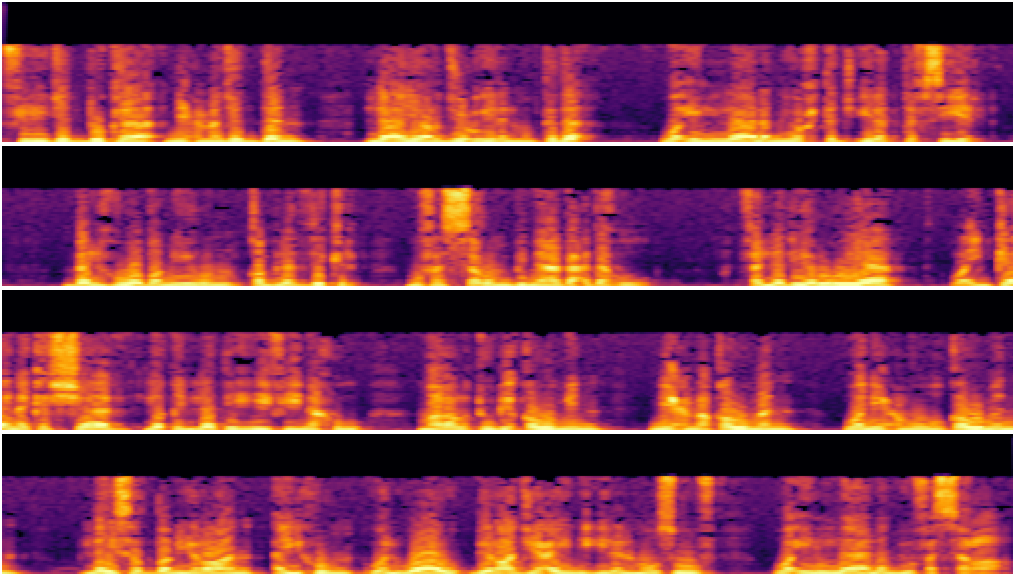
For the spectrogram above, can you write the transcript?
في جدك نعم جدا لا يرجع إلى المبتدأ وإلا لم يحتج إلى التفسير بل هو ضمير قبل الذكر مفسر بما بعده فالذي روي وإن كان كالشاذ لقلته في نحو مررت بقوم نعم قوما ونعم قوما ليس الضميران أي هم والواو براجعين إلى الموصوف وإلا لم يفسرا.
